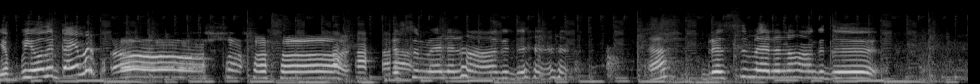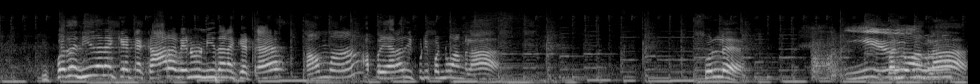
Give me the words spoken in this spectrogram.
எப்பயாவது டைமர் ஆகுது? ட்ரெஸ் மேலலாம் ஆகுது? இப்பதான் நீ தானே கேட்ட? காரம் வேணும்னு நீ தானே கேட்ட? ஆமா. அப்ப யாராவது இப்படி பண்ணுவாங்களா? சொல்லு. பண்ணுவாங்களா?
